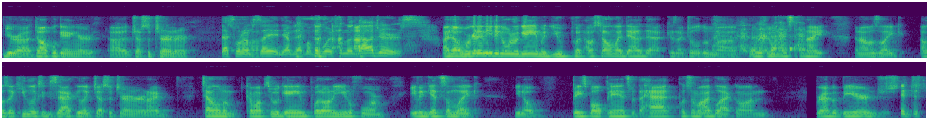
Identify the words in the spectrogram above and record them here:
your uh, doppelganger uh, Justin Turner. That's what I'm Uh, saying. Y'all got my boy from the Dodgers. I know we're gonna need to go to a game, and you put. I was telling my dad that because I told him uh, we're doing this tonight, and I was like, I was like, he looks exactly like Justin Turner, and I'm telling him come up to a game, put on a uniform, even get some like, you know, baseball pants with a hat, put some eye black on, grab a beer, and just It just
